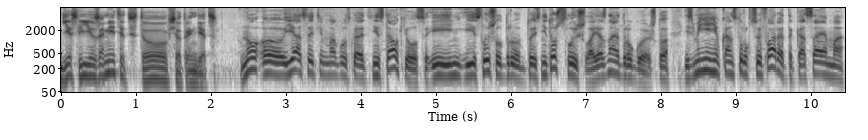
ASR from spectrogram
если ее заметят, то все, трендец. Ну, э, я с этим, могу сказать, не сталкивался и, и слышал, то есть не то, что слышал, а я знаю другое, что изменение в конструкцию фары это касаемо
